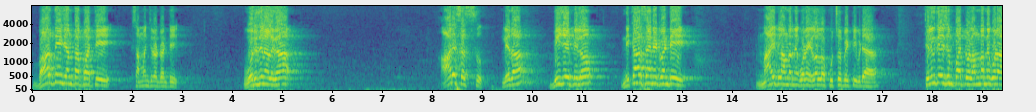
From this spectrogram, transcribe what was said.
భారతీయ జనతా పార్టీకి సంబంధించినటువంటి ఒరిజినల్గా ఆర్ఎస్ఎస్ లేదా బీజేపీలో నికార్స్ అయినటువంటి నాయకులందరినీ కూడా ఇళ్ళలో కూర్చోబెట్టి విడ తెలుగుదేశం పార్టీ వాళ్ళందరినీ కూడా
